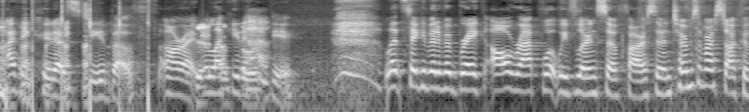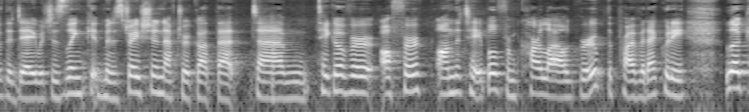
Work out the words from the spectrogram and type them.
I think kudos to you both. All right, yeah, we're lucky absolutely. to have you. Let's take a bit of a break. I'll wrap what we've learned so far. So, in terms of our stock of the day, which is Link Administration, after it got that um, takeover offer on the table from Carlyle Group, the private equity, look.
